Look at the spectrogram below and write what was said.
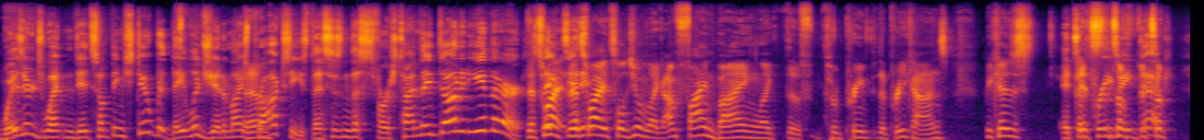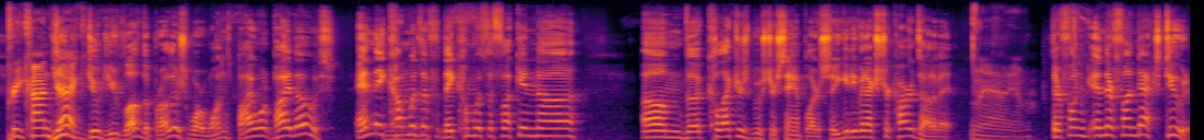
Wizards went and did something stupid. They legitimized Yeah. proxies. This isn't the first time they've done it either. That's They why. That's it- why I told you I'm like I'm fine buying like the the pre the precons because It's a pre-made it's a, deck. precon You- deck. dude. You love the Brothers War ones. Buy one. Buy those. And they come with Mm. the. They come with the fucking. uh um, the collector's booster samplers, so you get even extra cards out of it. Yeah, yeah. They're fun and they're fun decks, dude.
